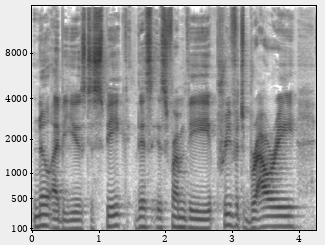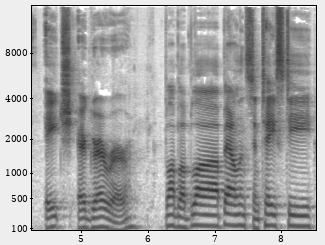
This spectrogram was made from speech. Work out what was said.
no IBUs to speak. This is from the Privat Brewery H. Egerer. Blah, blah, blah. Balanced and tasty.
